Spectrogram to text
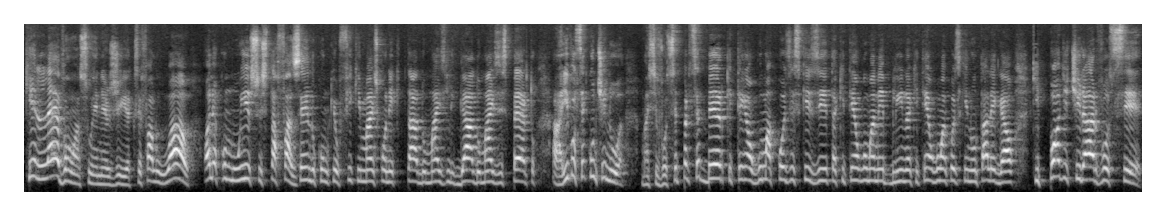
que elevam a sua energia, que você fala, uau, olha como isso está fazendo com que eu fique mais conectado, mais ligado, mais esperto. Aí você continua. Mas se você perceber que tem alguma coisa esquisita, que tem alguma neblina, que tem alguma coisa que não está legal, que pode tirar você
